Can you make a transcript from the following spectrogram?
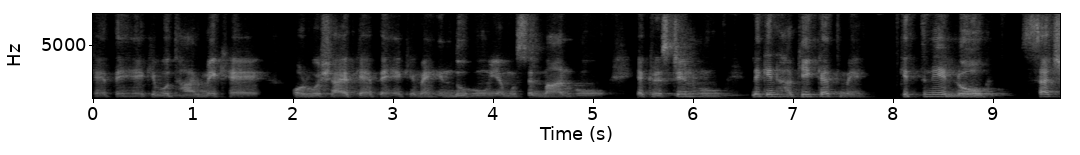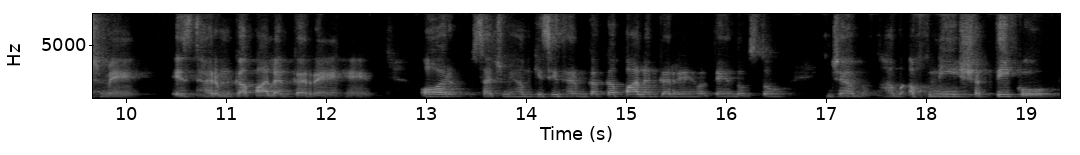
कहते हैं कि वो धार्मिक है और वो शायद कहते हैं कि मैं हिंदू हूँ या मुसलमान हूँ या क्रिश्चियन हूँ, लेकिन हकीकत में कितने लोग सच में इस धर्म का पालन कर रहे हैं? और सच में हम किसी धर्म का कब पालन कर रहे होते हैं दोस्तों? जब हम अपनी शक्ति को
